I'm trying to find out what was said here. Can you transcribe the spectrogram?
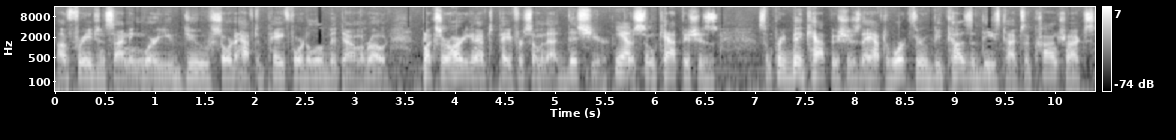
of free agent signing where you do sort of have to pay for it a little bit down the road. Bucs are already going to have to pay for some of that this year. Yep. There's some cap issues some pretty big cap issues they have to work through because of these types of contracts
